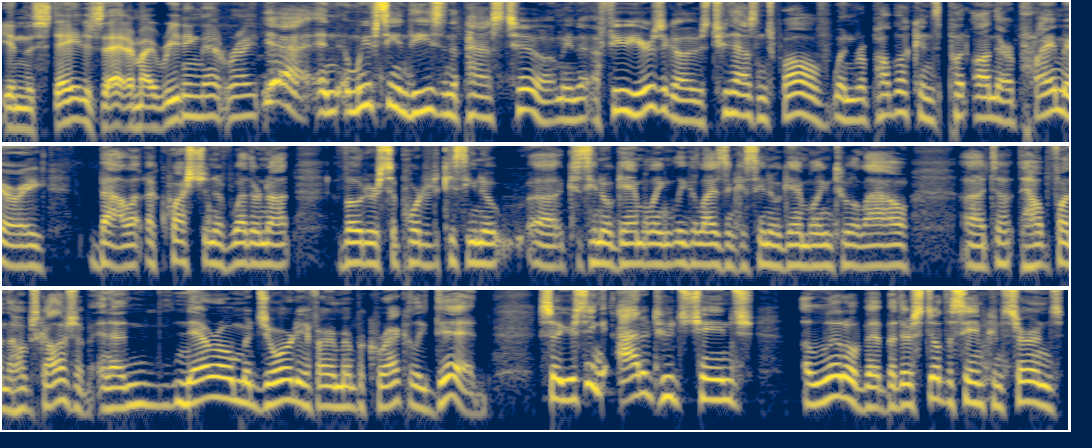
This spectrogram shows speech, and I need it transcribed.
in the state. Is that am I reading that right? Yeah, and, and we've seen these in the past too. I mean, a few years ago, it was 2012 when Republicans put on their primary ballot a question of whether or not voters supported casino uh, casino gambling, legalizing casino gambling to allow uh, to, to, help fund the Hope Scholarship, and a narrow majority, if I remember correctly, did. So you're seeing attitudes change a little bit, but there's still the same concerns,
